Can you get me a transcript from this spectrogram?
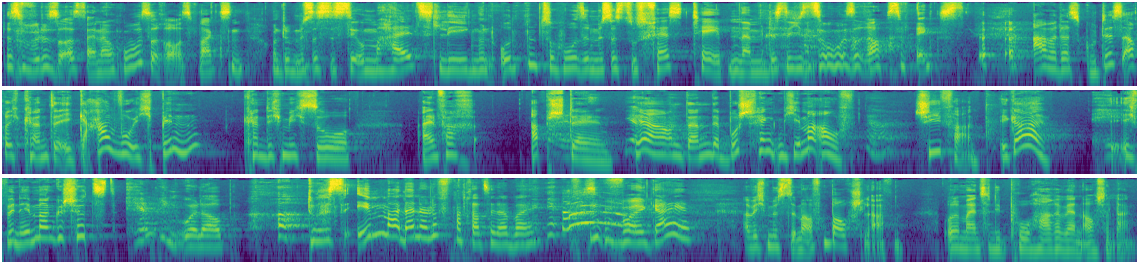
Das würde so aus deiner Hose rauswachsen. Und du müsstest es dir um den Hals legen und unten zur Hose müsstest du es festtapen, damit es nicht zur Hose rauswächst. Aber das Gute ist auch, ich könnte, egal wo ich bin, könnte ich mich so einfach abstellen. Ja, und dann der Busch fängt mich immer auf. Skifahren, egal. Ich bin immer geschützt. Campingurlaub. Du hast immer deine Luftmatratze dabei. Das ist voll geil. Aber ich müsste immer auf dem Bauch schlafen. Oder meinst du, die Po-Haare wären auch so lang?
